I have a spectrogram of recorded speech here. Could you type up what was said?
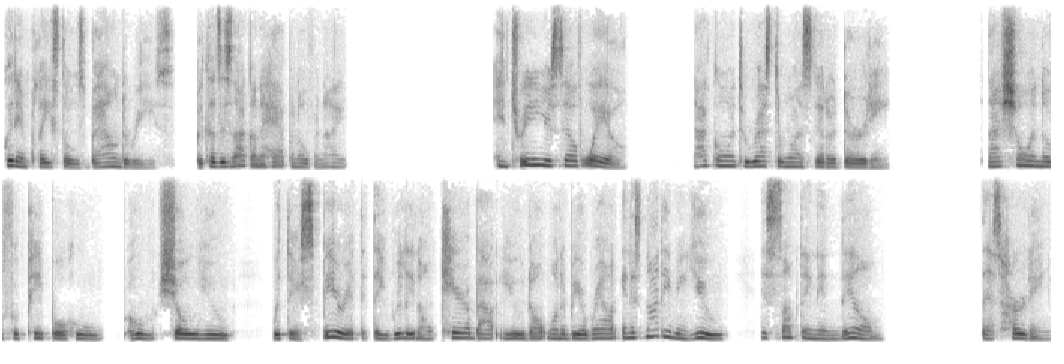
put in place those boundaries because it's not going to happen overnight. And treating yourself well, not going to restaurants that are dirty, not showing up for people who who show you with their spirit that they really don't care about you, don't want to be around, and it's not even you, it's something in them that's hurting.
